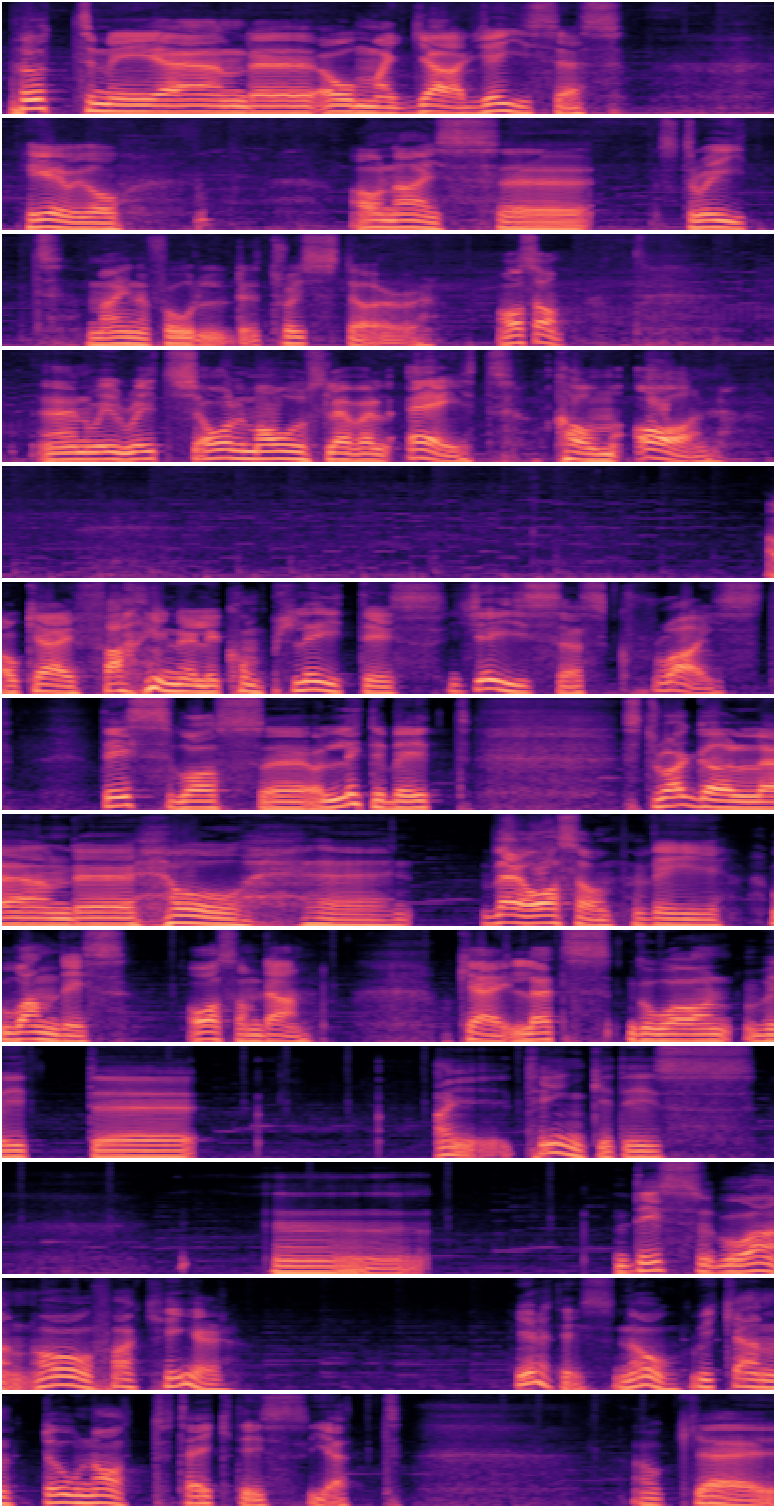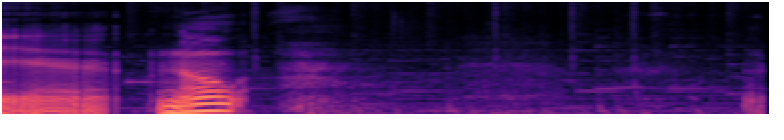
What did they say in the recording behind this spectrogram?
put me and uh, oh my god, Jesus. Here we go. Oh nice. Uh, street manifold twister. Awesome. And we reach almost level 8. Come on. Okay, finally complete this. Jesus Christ. This was uh, a little bit struggle and uh, oh, uh, very awesome. We won this. Awesome done. Okay, let's go on with uh, I think it is uh, this one. Oh, fuck, here. Here it is. No, we can do not take this yet. Okay, uh, no.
